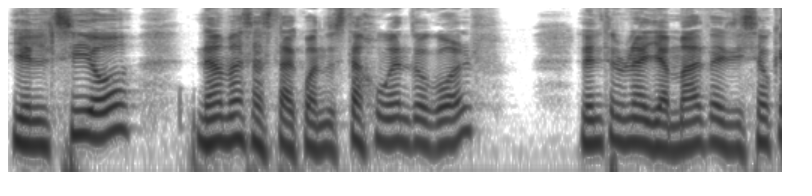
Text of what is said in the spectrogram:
Y el CEO, nada más hasta cuando está jugando golf, le entra una llamada y dice, ok,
